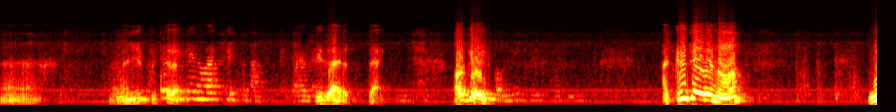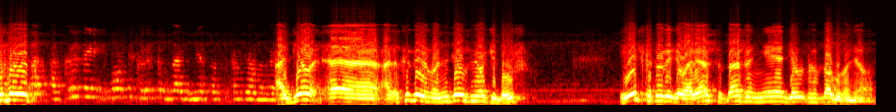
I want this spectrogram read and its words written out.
А, Они постирают. Съедают. Так. Окей. Открытое вино не делает От- Открытый, крыса вместо скорпиона. А дел, э, открытое вино не делают в него кидуш. Есть, которые говорят, что даже не делают раздолу на него.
